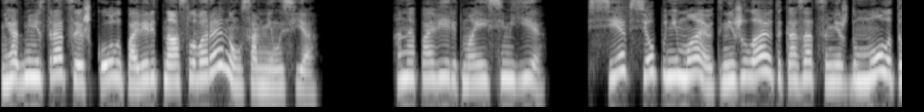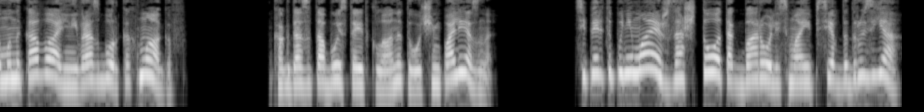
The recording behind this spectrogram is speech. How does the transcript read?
Не администрация школы поверит на слово Рена, усомнилась я. Она поверит моей семье. Все все понимают и не желают оказаться между молотом и наковальней в разборках магов. Когда за тобой стоит клан, это очень полезно. Теперь ты понимаешь, за что так боролись мои псевдодрузья?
